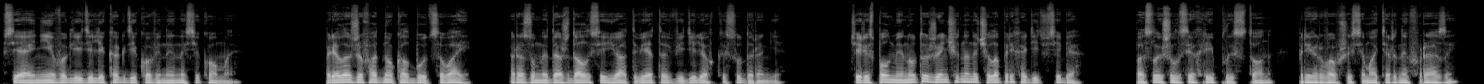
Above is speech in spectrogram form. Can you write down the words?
Все они выглядели как диковинные насекомые. Приложив одну колбу Цвай, разумный дождался ее ответа в виде легкой судороги. Через полминуты женщина начала приходить в себя. Послышался хриплый стон, прервавшийся матерной фразой.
